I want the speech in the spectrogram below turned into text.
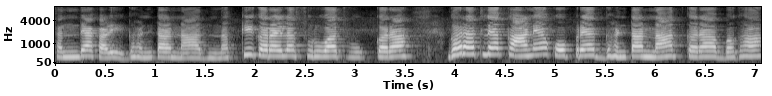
संध्याकाळी घंटा नाद नक्की करायला सुरुवात करा. घरातल्या काण्या कोपऱ्यात घंटा नाद करा. बघा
